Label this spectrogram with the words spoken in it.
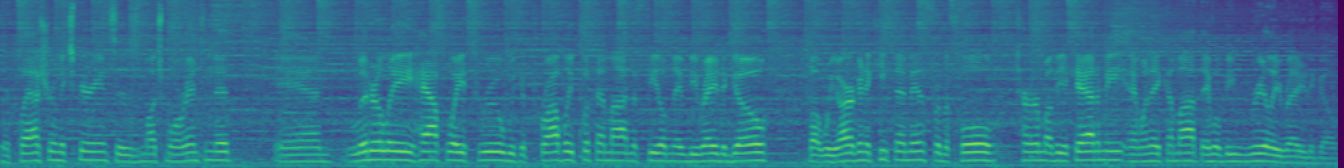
Their classroom experience is much more intimate. And literally halfway through, we could probably put them out in the field and they'd be ready to go. But we are going to keep them in for the full term of the academy. And when they come out, they will be really ready to go.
